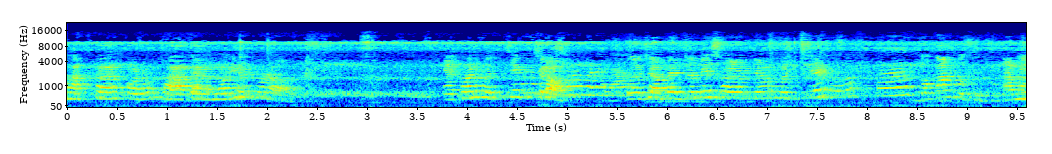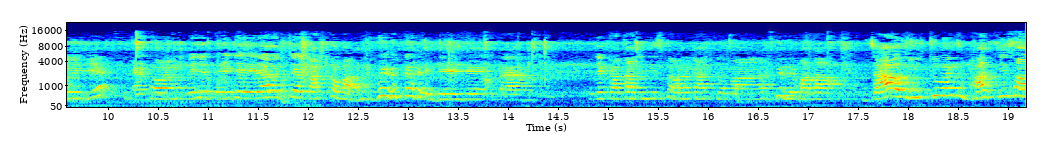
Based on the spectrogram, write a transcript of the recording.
ভাত খাওয়ার পরব, ভাত আর মরিচের পরব। এখন হচ্ছে চপ। তো চপের জন্য সরঞ্জাম হচ্ছে দোকান বসেছি। আমি এই যে এখন এই যে এই যে এরা হচ্ছে কাস্টমার এই যে এই যে একটা এই যে কাঁচা জিনিস খাবার কাস্টমার পাতা যাও ইউটিউবে ভাবছি সব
